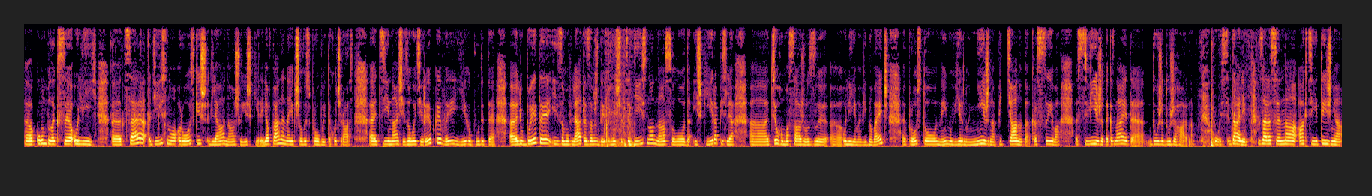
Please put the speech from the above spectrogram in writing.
е, комплекс олій. Е, Це дійсно розкіш для нашої шкіри. Я впевнена, якщо ви спробуєте хоч раз е, ці наші золоті рибки, ви їх будете любити і замовляти завжди, тому що це дійсно насолода. І шкіра після цього масажу з оліями від е, просто неймовірно ніжна, підтянута, красива, свіжа, така знаєте, дуже дуже гарна. Ось далі зараз на акції тижня.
